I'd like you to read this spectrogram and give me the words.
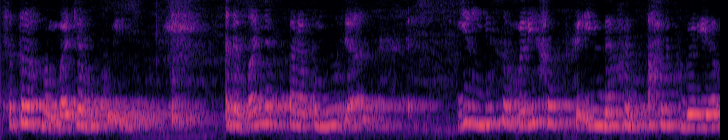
setelah membaca buku ini, ada banyak para pemuda yang bisa melihat keindahan akhlak beliau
